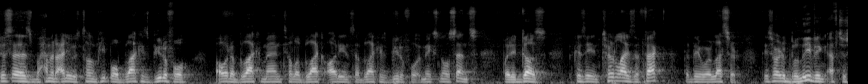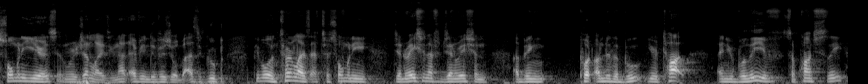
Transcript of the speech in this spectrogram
Just as Muhammad Ali was telling people black is beautiful, why would a black man tell a black audience that black is beautiful? It makes no sense, but it does because they internalized the fact that they were lesser. They started believing after so many years, and we're generalizing, not every individual, but as a group, people internalize after so many generation after generation of being put under the boot. You're taught and you believe subconsciously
